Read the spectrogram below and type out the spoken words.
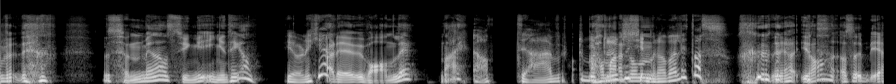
Sønnen min, han synger ingenting, han. Gjør han ikke? Er det uvanlig? Nei. Det der burde, burde du bekymra sånn- deg litt, ass. Ja, ja altså jeg,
